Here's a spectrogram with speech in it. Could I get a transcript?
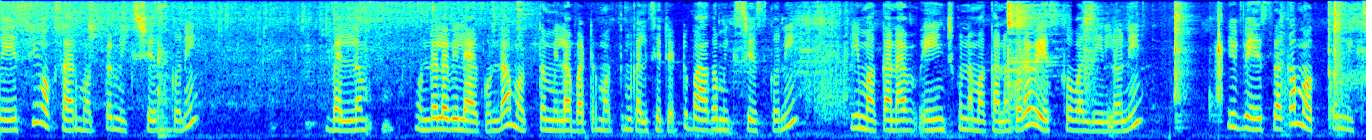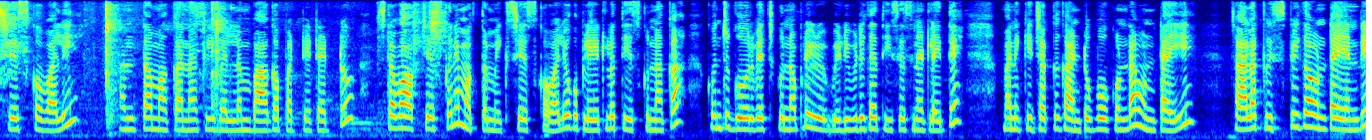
వేసి ఒకసారి మొత్తం మిక్స్ చేసుకొని బెల్లం ఉండలవి లేకుండా మొత్తం ఇలా బటర్ మొత్తం కలిసేటట్టు బాగా మిక్స్ చేసుకొని ఈ మక్కన వేయించుకున్న మక్కన కూడా వేసుకోవాలి దీనిలోని. ఇవి వేసాక మొత్తం మిక్స్ చేసుకోవాలి. అంతా మకానాకి బెల్లం బాగా పట్టేటట్టు స్టవ్ ఆఫ్ చేసుకొని మొత్తం మిక్స్ చేసుకోవాలి. ఒక ప్లేట్లో తీసుకున్నాక కొంచెం గోరువెచ్చుకున్నప్పుడు విడివిడిగా తీసేసినట్లయితే మనకి చక్కగా అంటుపోకుండా ఉంటాయి. చాలా క్రిస్పీగా ఉంటాయండి.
